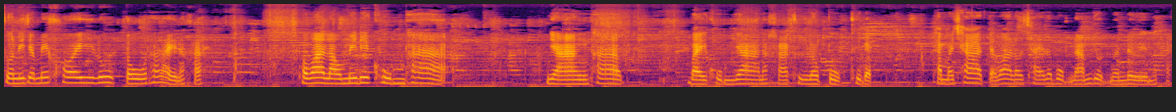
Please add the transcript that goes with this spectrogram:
ส่วนนี้จะไม่ค่อยลูกโตเท่าไหร่นะคะ ราะว่าเราไม่ได้คุมผ้า ยางผ้าใบคุมหญ้านะคะ คือเราปลูกคือแบบธรรมชาติ แต่ว่าเราใช้ระบบน้ำหยดเหมือนเดิมค่ะ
